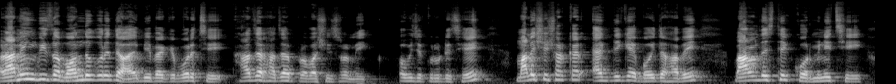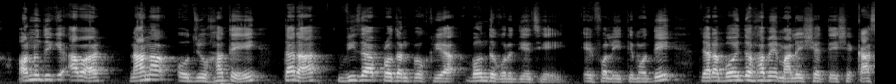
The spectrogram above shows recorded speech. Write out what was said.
রানিং ভিসা বন্ধ করে দেওয়ায় বিপাকে পড়েছে হাজার হাজার প্রবাসী শ্রমিক। অভিযোগ উঠেছে, মালয়েশিয়া সরকার একদিকে বৈধভাবে বাংলাদেশ থেকে কর্মী নিচ্ছে। অন্যদিকে আবার নানা অজুহাতে তারা ভিসা প্রদান প্রক্রিয়া বন্ধ করে দিয়েছে। এর ফলে ইতিমধ্যে যারা বৈধভাবে মালয়েশিয়াতে এসে কাজ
